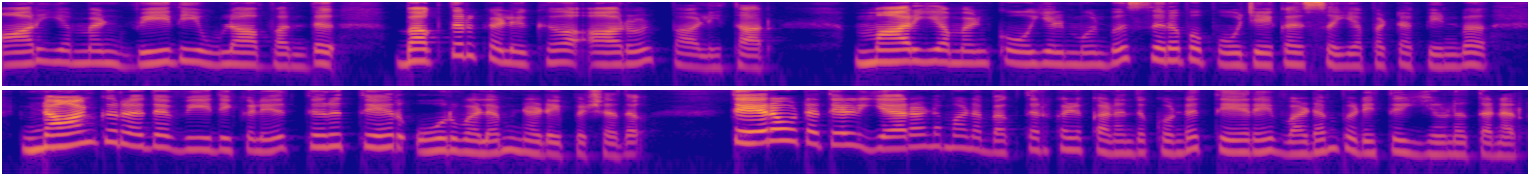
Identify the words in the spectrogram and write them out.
மாரியம்மன் வீதி உலா வந்து பக்தர்களுக்கு அருள் பாலித்தார். மாரியம்மன் கோயில் முன்பு சிறப்பு பூஜைகள் செய்யப்பட்ட பின்பு நான்கு ரத வீதிகளில் திருத்தேர் ஊர்வலம் நடைபெற்றது. தேரோட்டத்தில் ஏராளமான பக்தர்கள் கலந்து கொண்டு தேரை வடம் பிடித்து இழுத்தனர்.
